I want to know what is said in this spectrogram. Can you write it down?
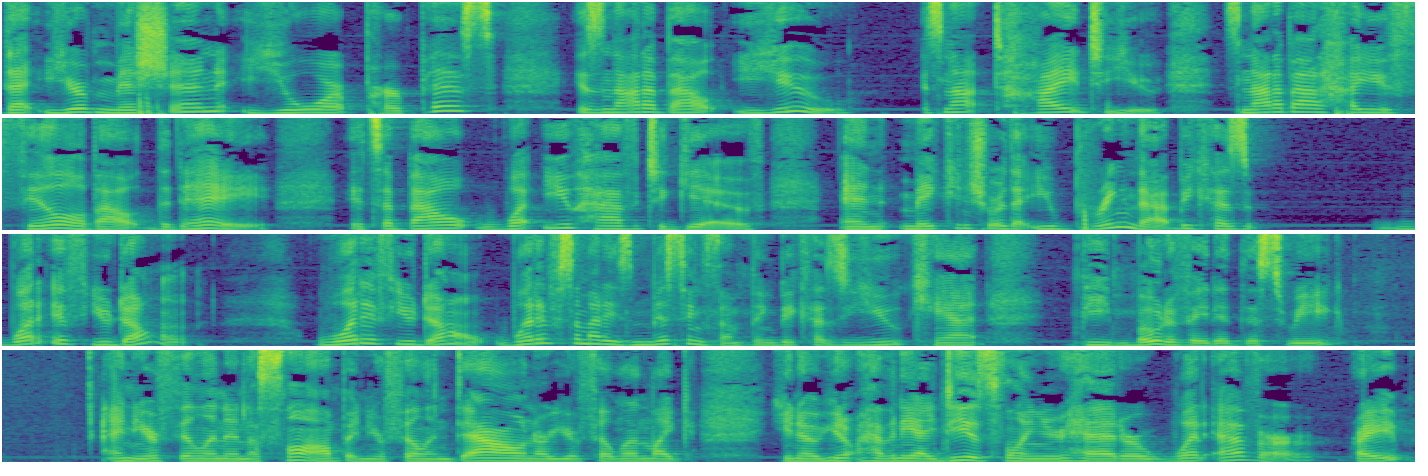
that your mission, your purpose is not about you. It's not tied to you. It's not about how you feel about the day. It's about what you have to give and making sure that you bring that because what if you don't? What if you don't? What if somebody's missing something because you can't be motivated this week? and you're feeling in a slump and you're feeling down or you're feeling like, you know, you don't have any ideas flowing in your head or whatever, right?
